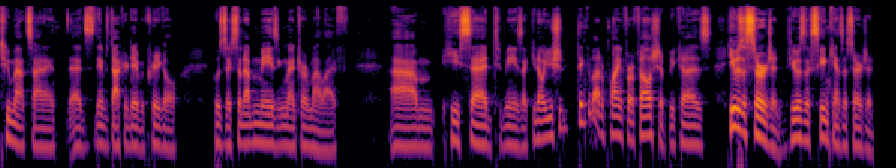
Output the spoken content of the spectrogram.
to Mount Sinai, his name's Dr. David Kriegel, who's just an amazing mentor in my life. Um, he said to me, he's like, you know, you should think about applying for a fellowship because he was a surgeon. He was a skin cancer surgeon.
